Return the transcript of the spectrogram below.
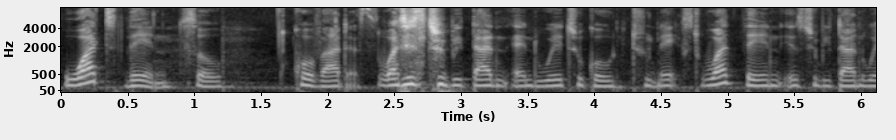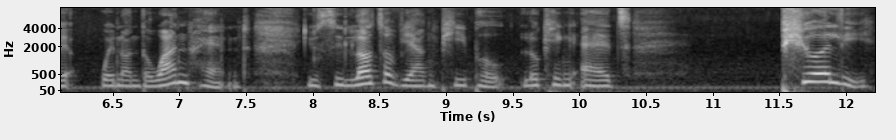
what then? So Quo what is to be done and where to go to next. What then is to be done where, when, on the one hand, you see lots of young people looking at purely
